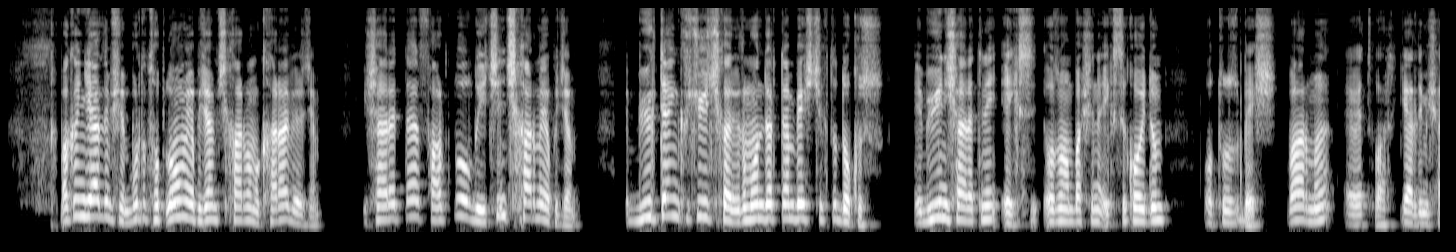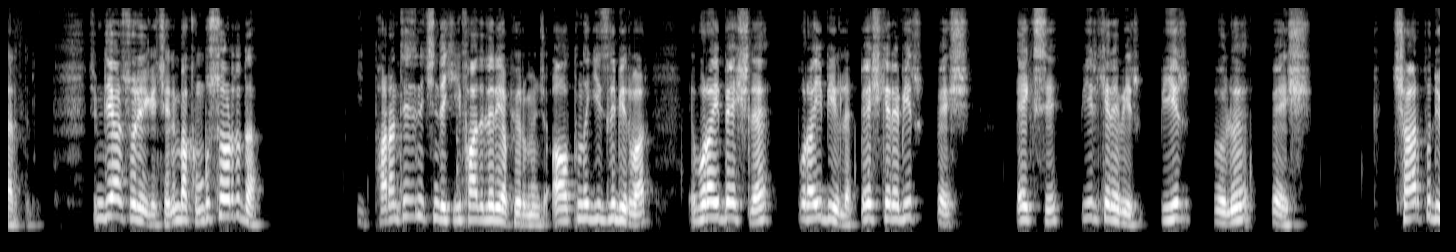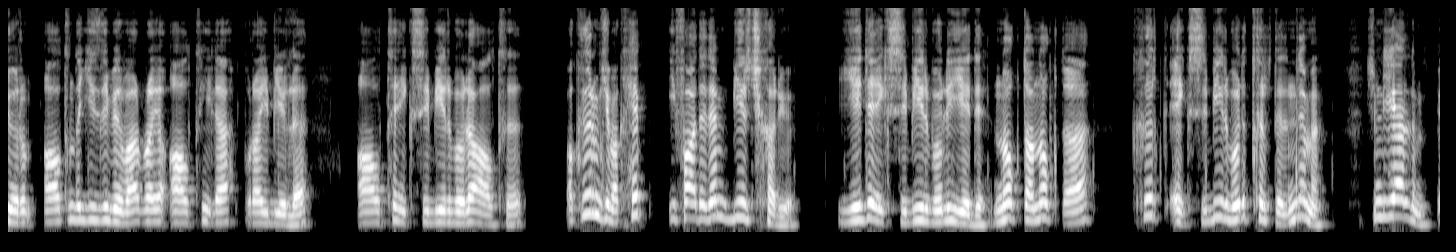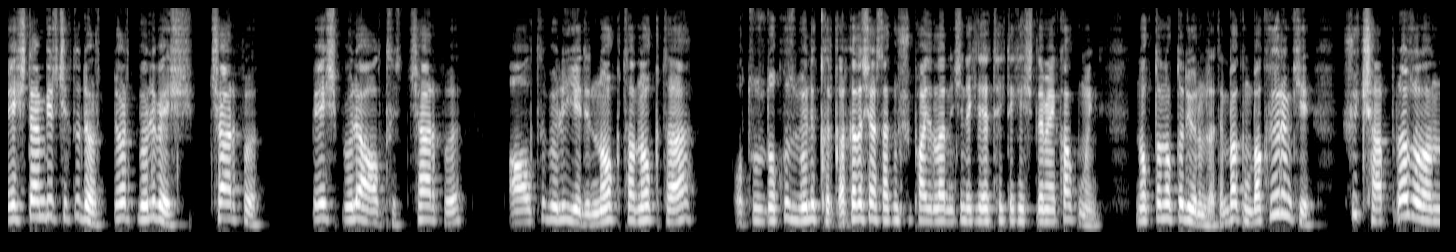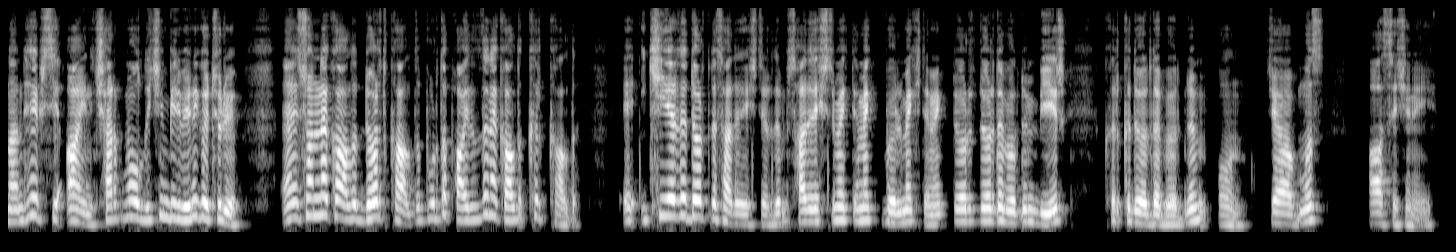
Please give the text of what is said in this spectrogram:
Bakın geldim şimdi. Burada toplama mı yapacağım, çıkarma mı? Karar vereceğim. İşaretler farklı olduğu için çıkarma yapacağım. E, büyükten küçüğü çıkarıyorum. 14'ten 5 çıktı 9. E, büyüğün işaretini eksi. O zaman başına eksi koydum. 35. Var mı? Evet var. Geldim işaretledim. Şimdi diğer soruya geçelim. Bakın bu soruda da parantezin içindeki ifadeleri yapıyorum önce. Altında gizli bir var. E, burayı 5 ile, burayı 1 ile. 5 kere 1 5. Eksi 1 kere 1 1 bölü 5. Çarpı diyorum. Altında gizli bir var. Burayı 6 ile burayı 1 ile. 6 eksi 1 bölü 6. Bakıyorum ki bak hep ifadeden 1 çıkarıyor. 7 eksi 1 bölü 7. Nokta nokta 40 eksi 1 bölü 40 dedim değil mi? Şimdi geldim. 5'ten 1 çıktı 4. 4 bölü 5 çarpı 5 bölü 6 çarpı 6 bölü 7 nokta nokta 39 bölü 40. Arkadaşlar sakın şu paydaların içindekileri tek tek eşitlemeye kalkmayın. Nokta nokta diyorum zaten. Bakın bakıyorum ki şu çapraz olanların hepsi aynı. Çarpma olduğu için birbirini götürüyor. En son ne kaldı? 4 kaldı. Burada paydada ne kaldı? 40 kaldı. E, iki yerde 4 ile sadeleştirdim. Sadeleştirmek demek bölmek demek. 4'ü 4'e böldüm 1. 40'ı 4'e böldüm 10. Cevabımız A seçeneği.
